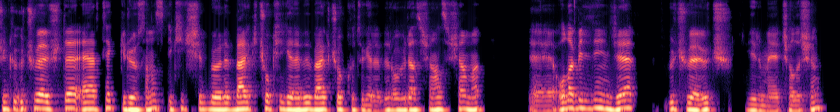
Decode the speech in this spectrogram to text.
Çünkü 3 ve 3'te eğer tek giriyorsanız iki kişi böyle belki çok iyi gelebilir, belki çok kötü gelebilir. O biraz şans işi ama eee, olabildiğince 3 ve 3 girmeye çalışın.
